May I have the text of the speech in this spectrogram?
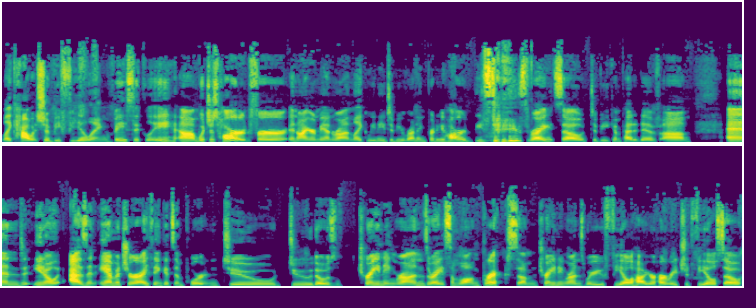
like how it should be feeling basically um, which is hard for an ironman run like we need to be running pretty hard these days right so to be competitive um, and you know as an amateur i think it's important to do those training runs, right? Some long bricks, some training runs where you feel how your heart rate should feel. So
